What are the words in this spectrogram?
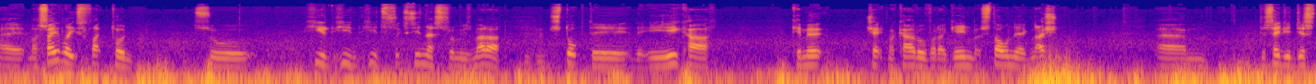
uh, my side lights flicked on, so he he he'd seen this from his mirror, stopped the the AA car, came out, checked my car over again, but still in the ignition. Um, decided just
